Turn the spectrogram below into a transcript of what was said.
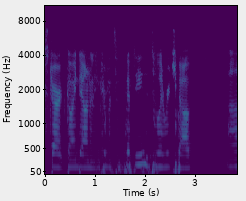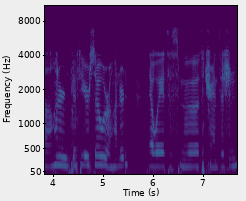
start going down in increments of 50 until I reach about uh, 150 or so, or 100. That way it's a smooth transition.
